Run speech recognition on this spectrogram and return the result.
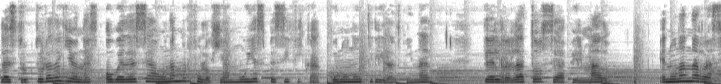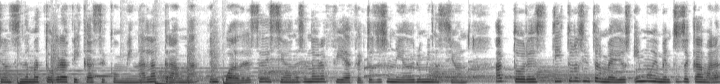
La estructura de guiones obedece a una morfología muy específica con una utilidad final, que el relato sea filmado. En una narración cinematográfica se combina la trama, encuadres, edición, escenografía, efectos de sonido, iluminación, actores, títulos intermedios y movimientos de cámara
